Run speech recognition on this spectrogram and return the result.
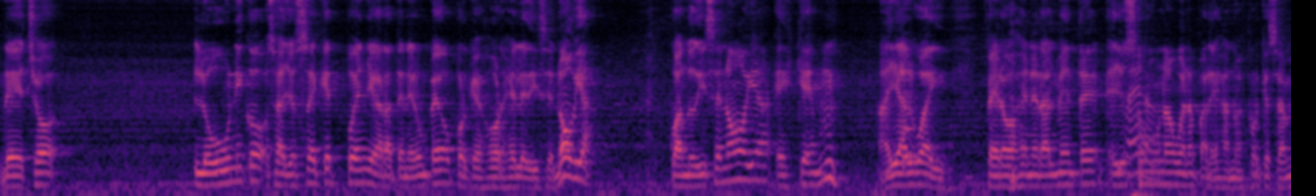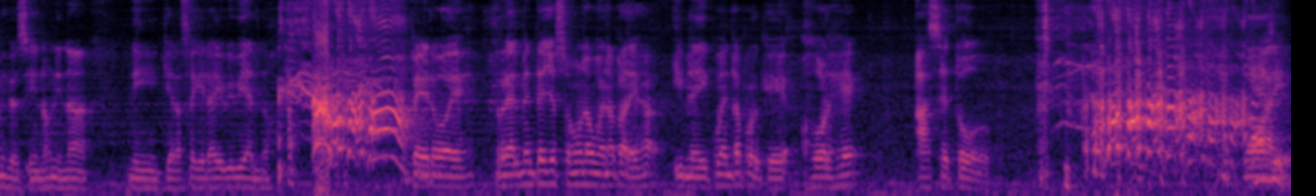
De hecho, lo único, o sea, yo sé que pueden llegar a tener un peo porque Jorge le dice novia. Cuando dice novia es que mm, hay algo ahí. Pero generalmente ellos son una buena pareja, no es porque sean mis vecinos ni nada, ni quiera seguir ahí viviendo. Pero es, realmente ellos son una buena pareja y me di cuenta porque Jorge hace todo. No, Ale,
